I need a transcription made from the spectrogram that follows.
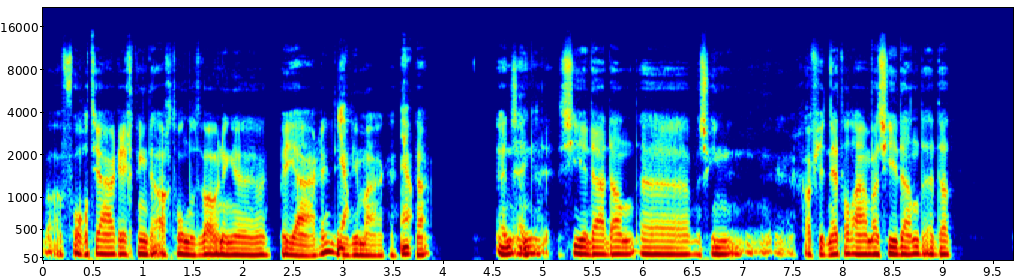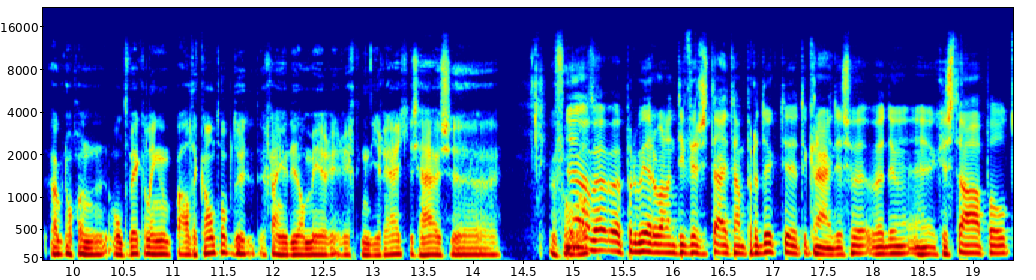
volgend jaar richting de 800 woningen per jaar hè, die ja. die maken. Ja. ja. En, en, zie je daar dan, uh, misschien gaf je het net al aan, maar zie je dan dat ook nog een ontwikkeling een bepaalde kant op? De, gaan jullie dan meer richting die rijtjeshuizen bijvoorbeeld? Ja, we, proberen wel een diversiteit aan producten te krijgen. Dus we, we doen uh, gestapeld,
